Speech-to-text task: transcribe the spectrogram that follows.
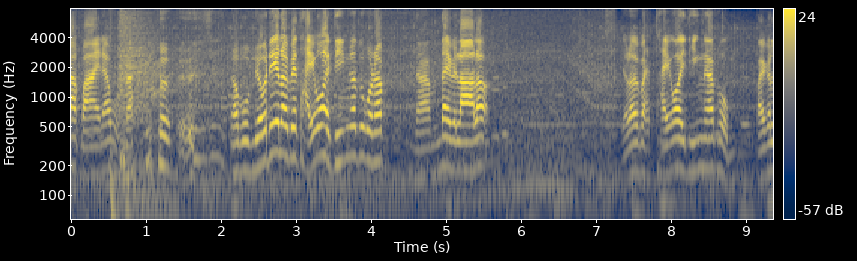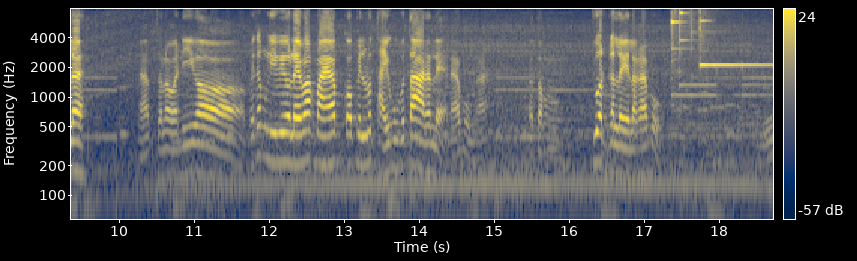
มากมายนะผมนะนะผมเดี๋ยววันนี้เราไปไถอ้อยทิ้งครับทุกคนครับนะมันได้เวลาแล้ว เดี๋ยวเราไปไถอ้อยทิ้งนะครับผมไปกันเลย นะครับสำหรับวันนี้ก็ไม่ต้องรีวิวอะไรมากมายครับ ก็เป็นรถไถคูปต้านั่นแหละนะครับผมนะ ก็ต้องจวดกันเลยแล้วครับผมโอ้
